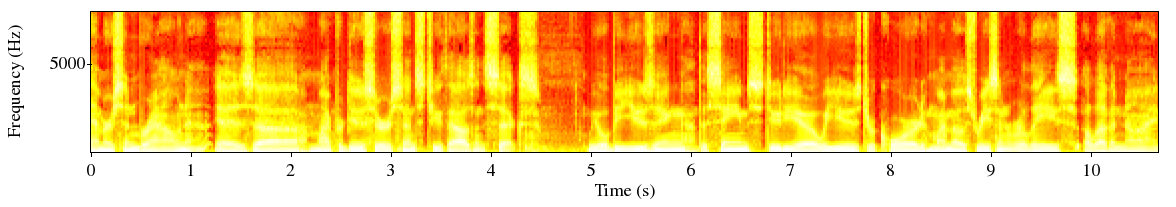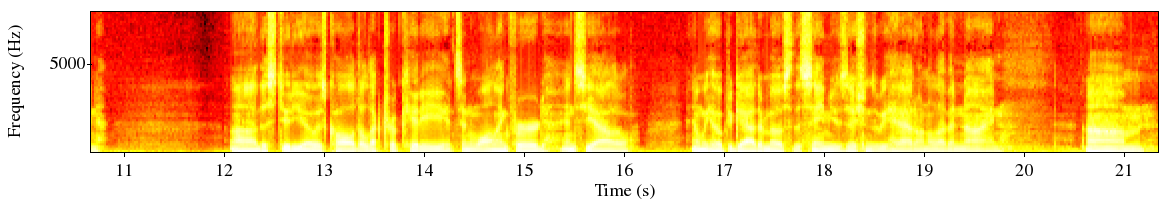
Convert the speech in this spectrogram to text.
Emerson Brown is uh, my producer since 2006. We will be using the same studio we used to record my most recent release, 11.9. Uh, the studio is called Electro Kitty. It's in Wallingford, in Seattle, and we hope to gather most of the same musicians we had on 11.9. Um,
